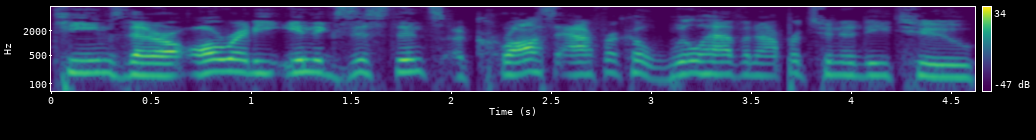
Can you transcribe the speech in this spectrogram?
Teams that are already in existence across Africa will have an opportunity to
